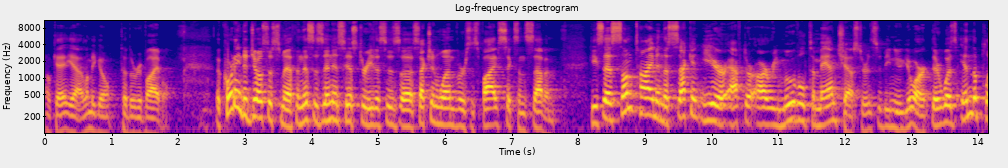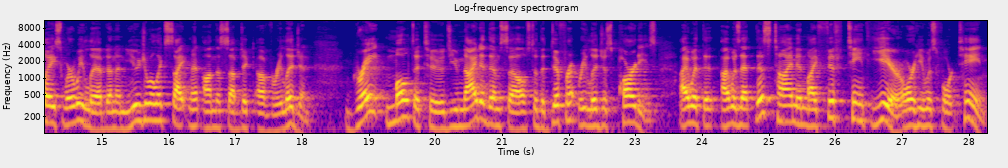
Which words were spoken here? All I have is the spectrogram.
Okay, yeah, let me go to the revival. According to Joseph Smith, and this is in his history, this is uh, section 1, verses 5, 6, and 7. He says, sometime in the second year after our removal to Manchester, this would be New York, there was in the place where we lived an unusual excitement on the subject of religion. Great multitudes united themselves to the different religious parties. I was at this time in my 15th year, or he was 14.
